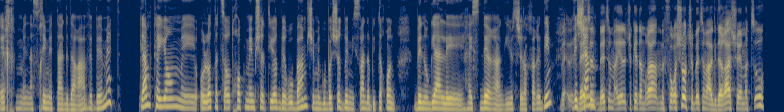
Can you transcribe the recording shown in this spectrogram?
איך מנסחים את ההגדרה, ובאמת, גם כיום אה, עולות הצעות חוק ממשלתיות ברובם, שמגובשות במשרד הביטחון בנוגע להסדר הגיוס של החרדים. ושם... בעצם, בעצם איילת שקד אמרה מפורשות שבעצם ההגדרה שהם מצאו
